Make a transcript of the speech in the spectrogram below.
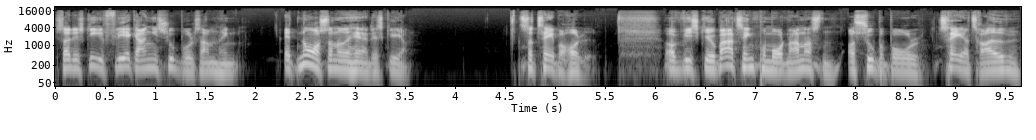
så er det sket flere gange i Super Bowl-sammenhæng, at når sådan noget her, det sker, så taber holdet. Og vi skal jo bare tænke på Morten Andersen og Super Bowl 33,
